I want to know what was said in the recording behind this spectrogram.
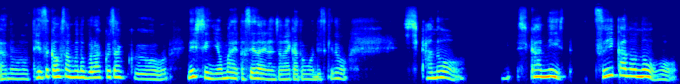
あの手塚治虫の「ブラック・ジャック」を熱心に読まれた世代なんじゃないかと思うんですけど鹿の鹿に追加の脳を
